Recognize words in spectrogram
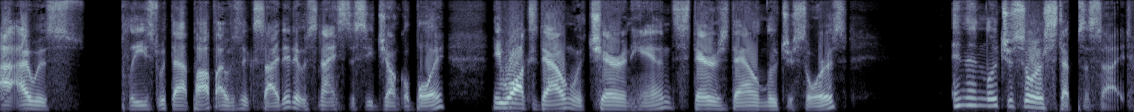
I, I was pleased with that pop. I was excited. It was nice to see Jungle Boy. He walks down with chair in hand, stares down Luchasaurus, and then Luchasaurus steps aside.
